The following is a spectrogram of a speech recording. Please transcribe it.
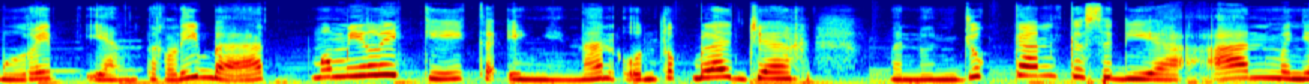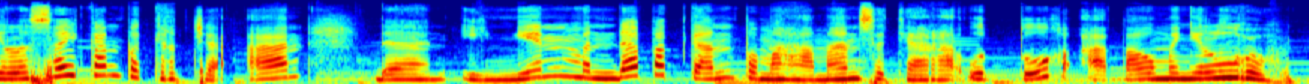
Murid yang terlibat memiliki keinginan untuk belajar, menunjukkan kesediaan menyelesaikan pekerjaan, dan ingin mendapatkan pemahaman secara utuh atau menyeluruh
